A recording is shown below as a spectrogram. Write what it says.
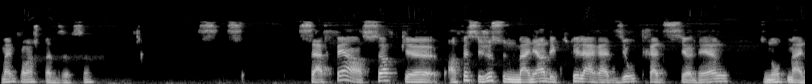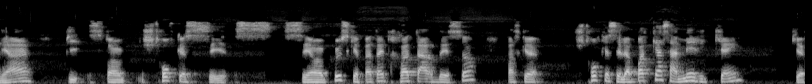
même comment je peux dire ça? Ça fait en sorte que, en fait, c'est juste une manière d'écouter la radio traditionnelle d'une autre manière. Puis c'est un, je trouve que c'est, c'est un peu ce qui a peut-être retardé ça, parce que je trouve que c'est le podcast américain qui a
